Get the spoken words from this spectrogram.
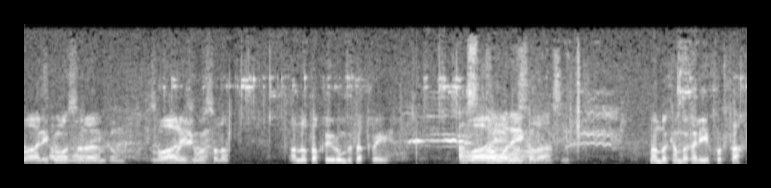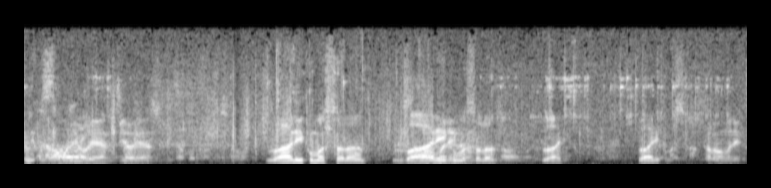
وعليكم السلام وعليكم السلام أنا فقير بفقري. وعليكم السلام. من بكم بغلي خود فخر وعليكم السلام. وعليكم السلام وعليكم وعليكم السلام. السلام عليكم.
